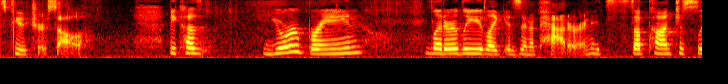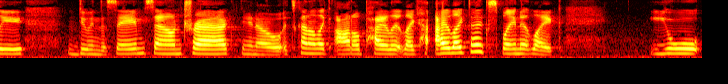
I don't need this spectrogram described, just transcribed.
future self. Because your brain literally like is in a pattern. It's subconsciously doing the same soundtrack, you know, it's kind of like autopilot. Like I like to explain it like you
